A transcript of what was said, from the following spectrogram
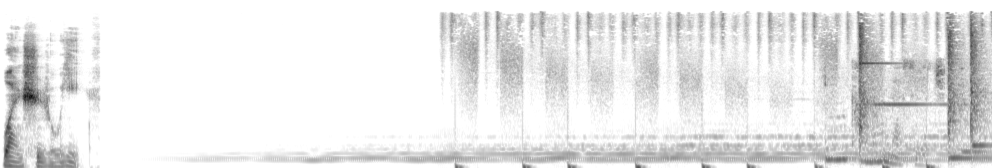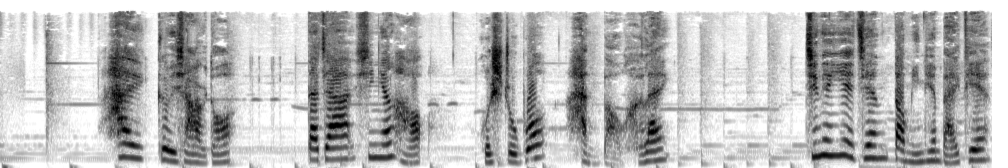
万事如意。嗨，各位小耳朵，大家新年好！我是主播汉堡荷兰。今天夜间到明天白天。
